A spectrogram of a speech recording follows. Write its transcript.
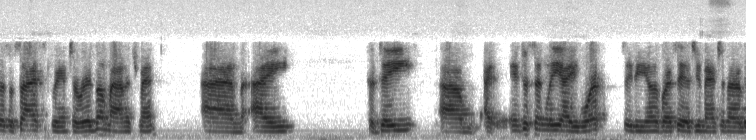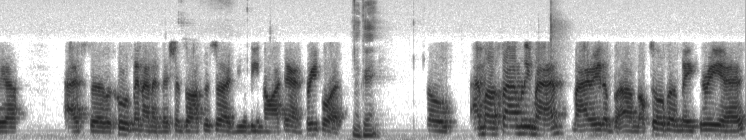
just a science degree in tourism management, and I today, um, I, interestingly, I work to the university as you mentioned earlier as the recruitment and admissions officer at UB North here in Freeport. Okay. So I'm a family man, married um, October May three years.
